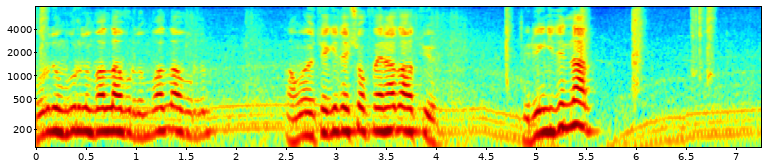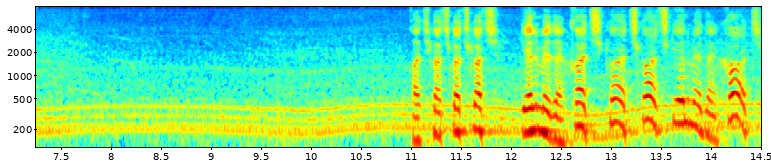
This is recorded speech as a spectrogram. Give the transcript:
Vurdum vurdum vallahi vurdum vallahi vurdum. Ama öteki de çok fena dağıtıyor. Yürüyün gidin lan. Kaç kaç kaç kaç. Gelmeden kaç kaç kaç gelmeden kaç.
